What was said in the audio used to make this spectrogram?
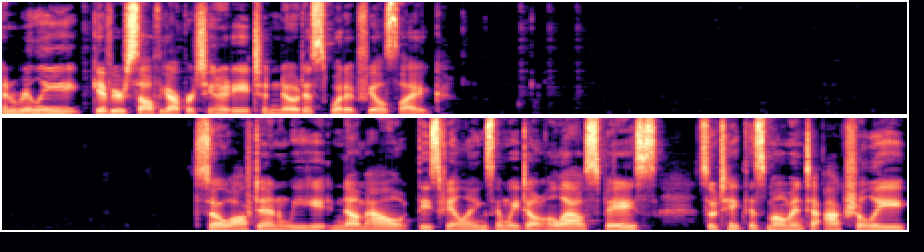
And really give yourself the opportunity to notice what it feels like. So often we numb out these feelings and we don't allow space so take this moment to actually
